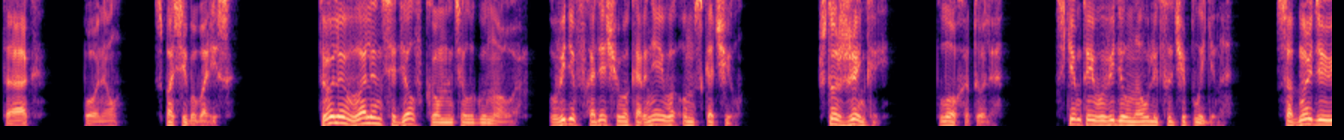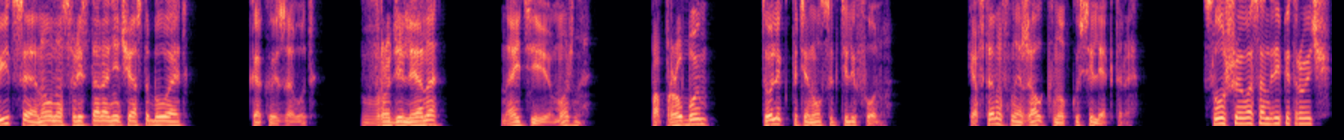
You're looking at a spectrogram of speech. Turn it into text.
Так, понял. Спасибо, Борис. Толя Вален сидел в комнате Лагунова. Увидев входящего Корнеева, он вскочил. «Что с Женькой?» «Плохо, Толя. С кем то его видел на улице Чеплыгина?» «С одной девицей, она у нас в ресторане часто бывает». «Как ее зовут?» «Вроде Лена». «Найти ее можно?» «Попробуем». Толик потянулся к телефону. Кафтанов нажал кнопку селектора. «Слушаю вас, Андрей Петрович».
